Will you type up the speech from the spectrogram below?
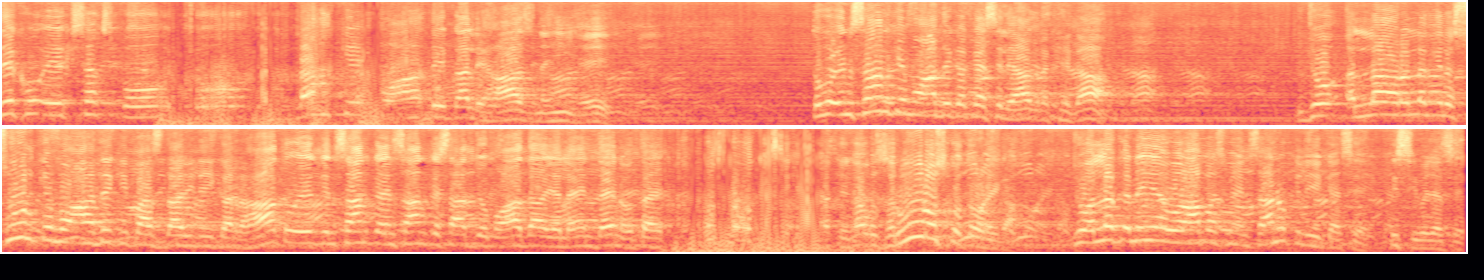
دیکھو، ایک شخص کو جو اللہ کے معاہدے کا لحاظ نہیں ہے، تو وہ انسان کے معاہدے کا کیسے لحاظ رکھے گا؟ جو اللہ اور اللہ کے رسول کے معاہدے کی پاسداری نہیں کر رہا، تو ایک انسان کا انسان کے ساتھ جو معاہدہ یا لین دین ہوتا ہے، اس کو وہ کیسے رکھے گا وہ ضرور اس کو توڑے گا۔ جو اللہ کا نہیں ہے، وہ آپس میں انسانوں کے لیے کیسے اسی وجہ سے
